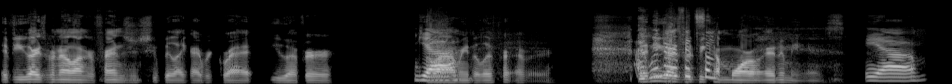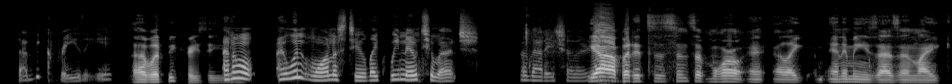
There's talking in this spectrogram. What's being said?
if you guys were no longer friends and she'd be like, I regret you ever Yeah. allowing me to live forever. Then you guys would become some. moral enemies. Yeah, that'd be crazy. That would be crazy. I don't. I wouldn't want us to. Like, we know too much. about each other. Yeah, but it's a sense of moral, eh, like enemies, as in like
